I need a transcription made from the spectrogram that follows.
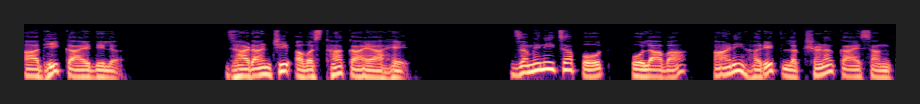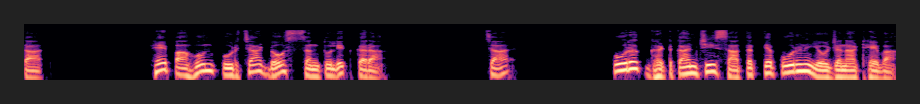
आधी काय दिलं. झाडांची अवस्था काय आहे? जमिनीचा पोत ओलावा आणि हरित लक्षणं काय सांगतात? हे पाहून पुढचा डोस संतुलित करा. चार. पूरक घटकांची सातत्यपूर्ण योजना ठेवा.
